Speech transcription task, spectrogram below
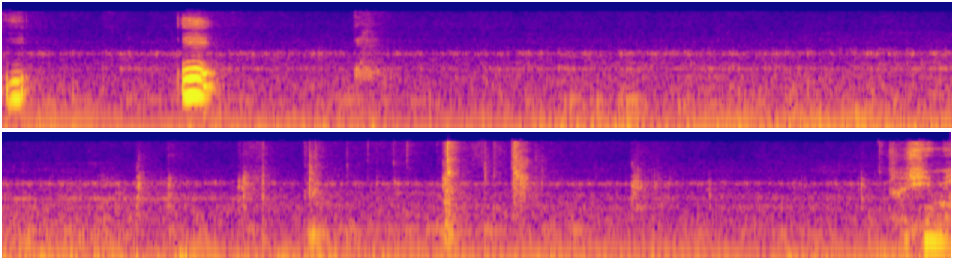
어? 어? 조심히.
